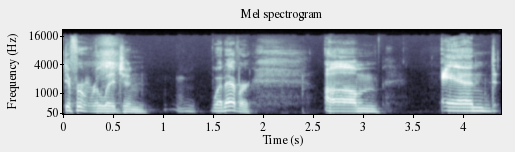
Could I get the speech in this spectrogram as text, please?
different religion, whatever. Um, and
